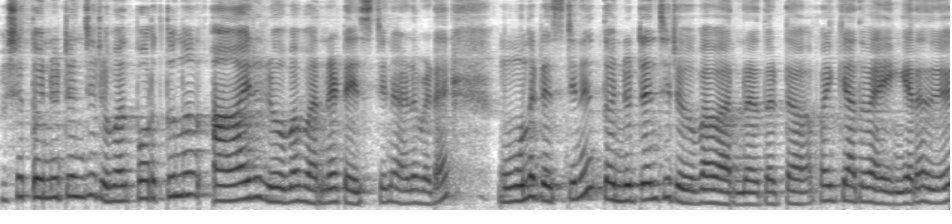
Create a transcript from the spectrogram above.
പക്ഷെ തൊണ്ണൂറ്റഞ്ച് രൂപ പുറത്തുനിന്ന് ആയിരം രൂപ പറഞ്ഞ ടെസ്റ്റിനാണ് ഇവിടെ മൂന്ന് ടെസ്റ്റിന് തൊണ്ണൂറ്റഞ്ച് രൂപ പറഞ്ഞത് കേട്ടോ. അപ്പോൾ എനിക്കത് ഭയങ്കര ഒരു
